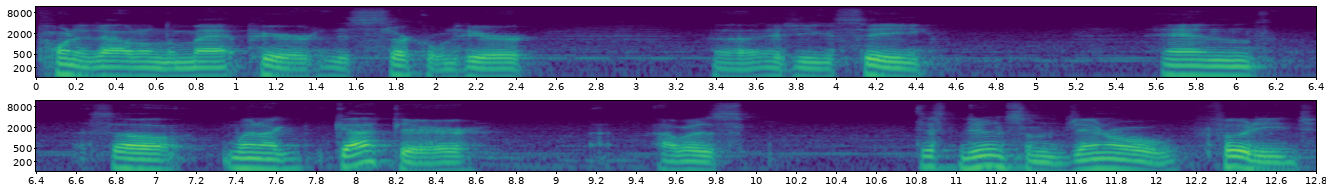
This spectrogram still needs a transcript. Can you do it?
point it out on the map here. It's circled here, uh, as you can see. And so when I got there, I was just doing some general footage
